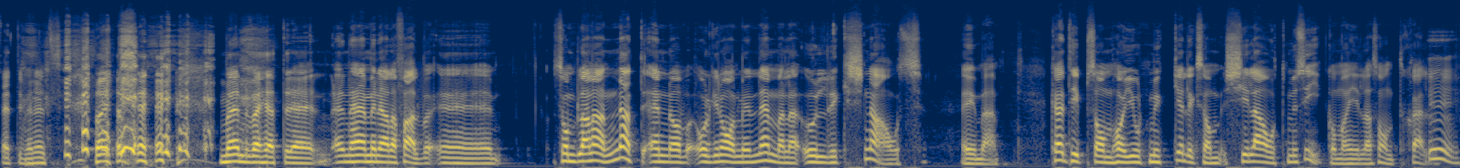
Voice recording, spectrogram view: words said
30 minuter? Men vad heter det, nej men i alla fall. Eh, som bland annat en av originalmedlemmarna Ulrik Schnauz är ju med. Kan jag tipsa om, har gjort mycket liksom chill out musik om man gillar sånt själv. Mm.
